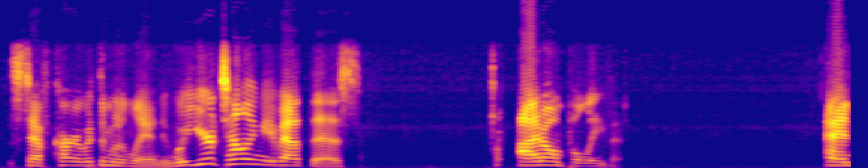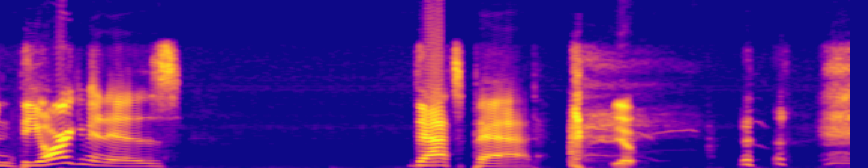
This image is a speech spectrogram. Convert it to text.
Steph Curry with the moon landing, what you're telling me about this, I don't believe it. And the argument is, that's bad. yep.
